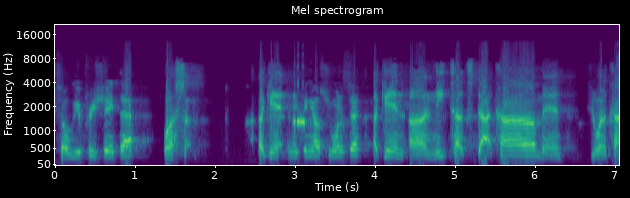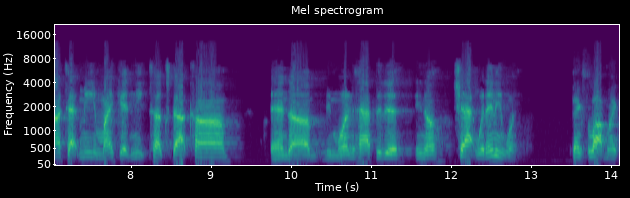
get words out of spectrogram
So we appreciate that. Awesome. Again, anything else you want to say? Again, uh, neattucks.com. And if you want to contact me, Mike at neattucks.com. And um, be more than happy to, you know, chat with anyone. Thanks a lot, Mike.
